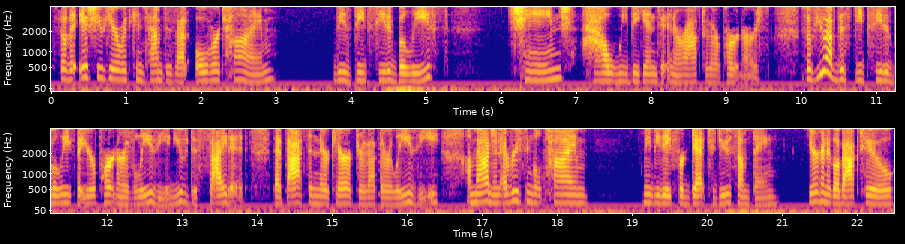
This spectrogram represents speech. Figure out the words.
So, the issue here with contempt is that over time, these deep seated beliefs change how we begin to interact with our partners. So if you have this deep seated belief that your partner is lazy and you've decided that that's in their character, that they're lazy, imagine every single time maybe they forget to do something, you're going to go back to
